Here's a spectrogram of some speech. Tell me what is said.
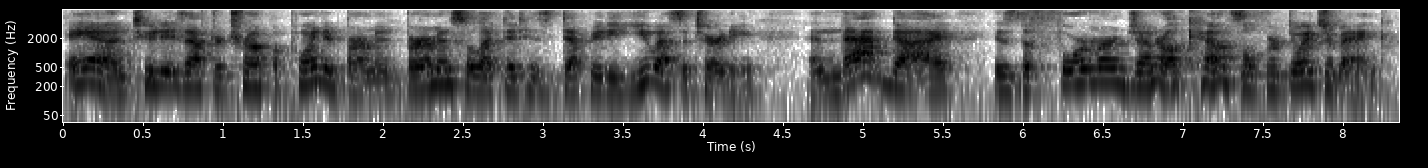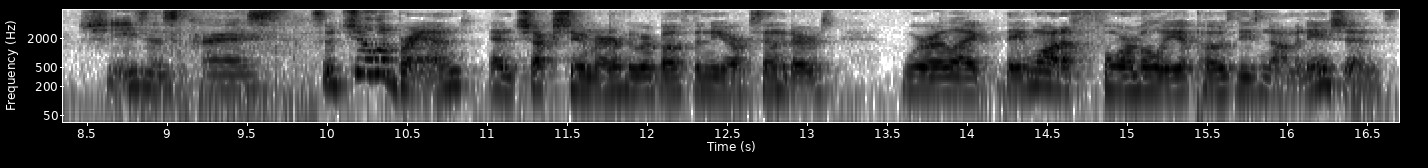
And two days after Trump appointed Berman, Berman selected his deputy U.S. attorney. And that guy is the former general counsel for Deutsche Bank. Jesus Christ. So Gillibrand and Chuck Schumer, who are both the New York senators, were like, they want to formally oppose these nominations.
